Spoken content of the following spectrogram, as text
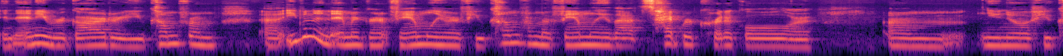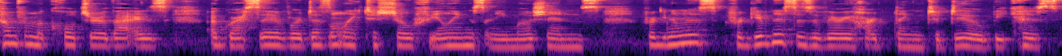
in any regard, or you come from uh, even an immigrant family, or if you come from a family that's hypercritical or um, you know, if you come from a culture that is aggressive or doesn't like to show feelings and emotions, forgiveness forgiveness is a very hard thing to do because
